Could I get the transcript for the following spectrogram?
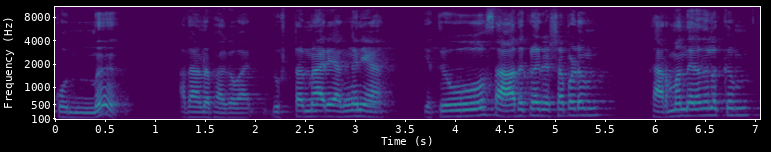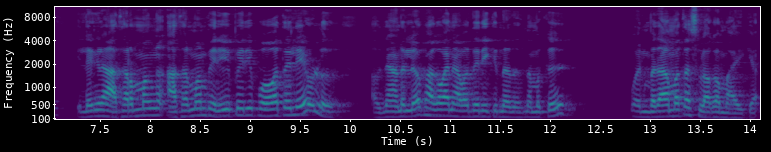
കൊന്ന്? അതാണ് ഭഗവാൻ. ദുഷ്ടന്മാരെ അങ്ങനെയാ. എത്രയോ സാധുക്കൾ രക്ഷപ്പെടും. ധർമ്മം നിലനിൽക്കും. ഇല്ലെങ്കിൽ അധർമ്മം അധർമ്മം പെരുകി പെരുകി പോകത്തല്ലേ ഉള്ളൂ. അതിനാണല്ലോ ഭഗവാൻ അവതരിക്കുന്നത്. നമുക്ക് ഒൻപതാമത്തെ ശ്ലോകം വായിക്കാം.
